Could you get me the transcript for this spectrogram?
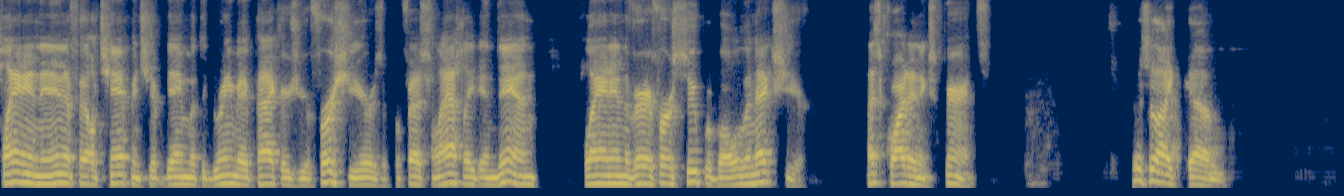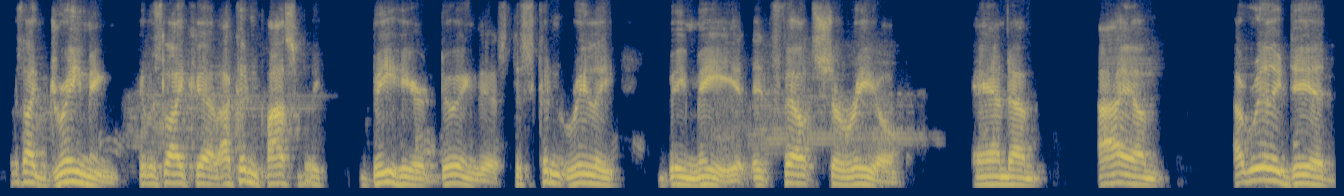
playing in an NFL championship game with the Green Bay Packers your first year as a professional athlete, and then playing in the very first Super Bowl the next year. That's quite an experience. It was like um, it was like dreaming. It was like uh, I couldn't possibly be here doing this. This couldn't really be me. It, it felt surreal, and um, I um, I really did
